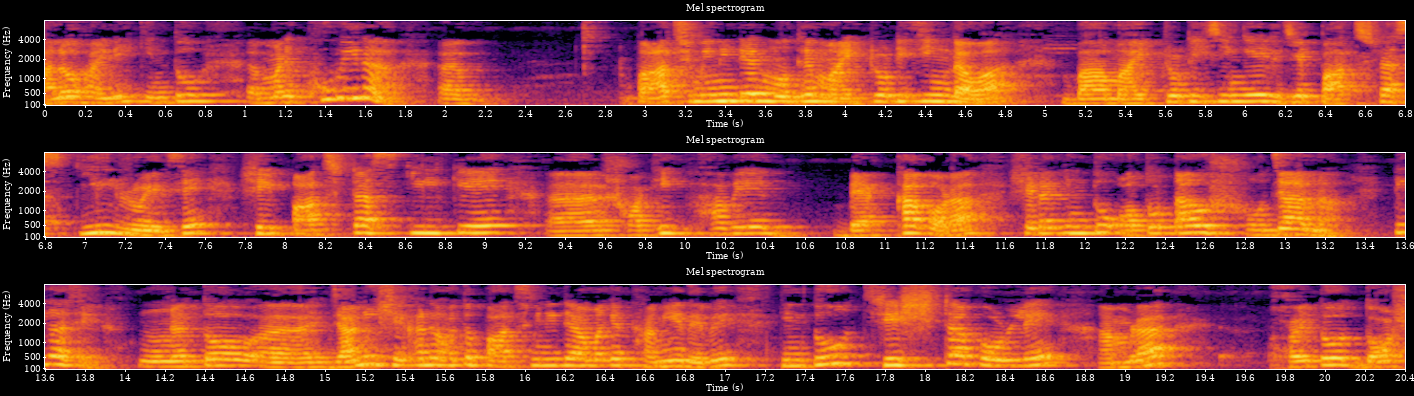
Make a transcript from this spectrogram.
ভালো হয়নি, কিন্তু মানে খুবই না পাঁচ মিনিটের মধ্যে মাইক্রো টিচিং দেওয়া বা মাইক্রো টিচিংয়ের যে পাঁচটা স্কিল রয়েছে, সেই পাঁচটা স্কিলকে সঠিকভাবে ব্যাখ্যা করা, সেটা কিন্তু অতটাও সোজা না। ঠিক আছে? তো জানি সেখানে হয়তো পাঁচ মিনিটে আমাকে থামিয়ে দেবে, কিন্তু চেষ্টা করলে আমরা হয়তো দশ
